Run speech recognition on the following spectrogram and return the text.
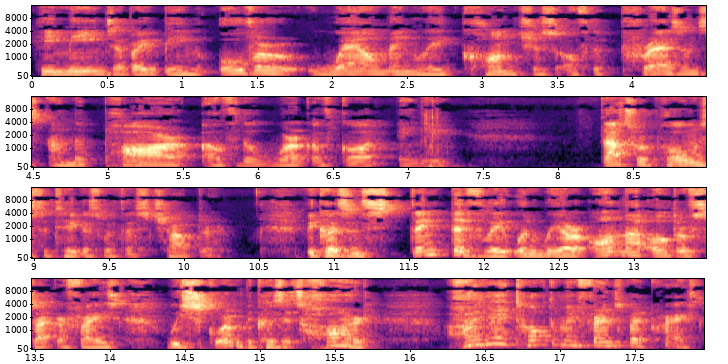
he means about being overwhelmingly conscious of the presence and the power of the work of God in you. That's where Paul wants to take us with this chapter. Because instinctively, when we are on that altar of sacrifice, we squirm because it's hard. How do I talk to my friends about Christ?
